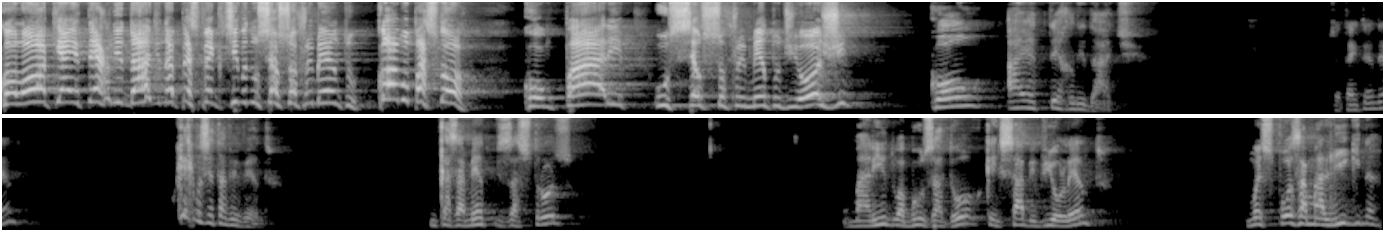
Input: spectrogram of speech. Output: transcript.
coloque a eternidade na perspectiva do seu sofrimento. Como, pastor? Compare o seu sofrimento de hoje com a eternidade. Você está entendendo? O que é que você está vivendo? Um casamento desastroso? Um marido abusador, quem sabe violento? Uma esposa maligna,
